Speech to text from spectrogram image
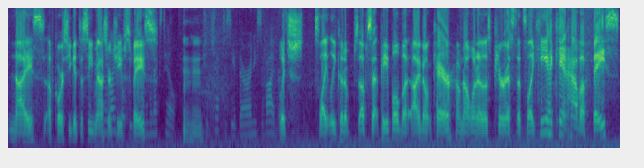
nice. Of course, you get to see Master Chief's leaving over the face. Mm-hmm. We should check to see if there are any survivors. which slightly could have upset people, but I don't care. I'm not one of those purists that's like he can't have a face.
